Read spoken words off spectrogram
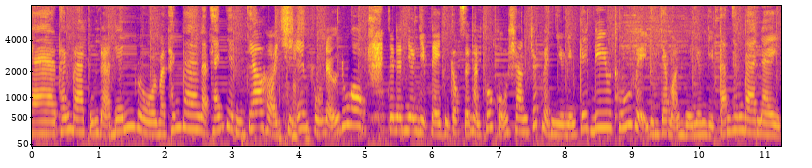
à, tháng 3 cũng đã đến rồi và tháng 3 là tháng dành cho hội chị em phụ nữ đúng không? Cho nên nhân dịp này thì công xưởng hạnh phúc cũng săn rất là nhiều những cái deal thú vị dành cho mọi người nhân dịp 8 tháng 3 này.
